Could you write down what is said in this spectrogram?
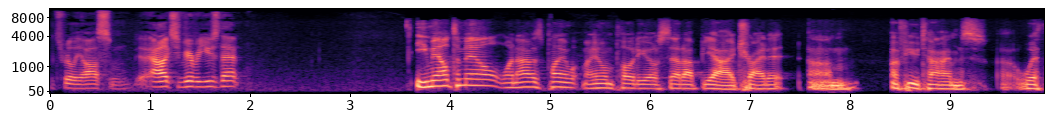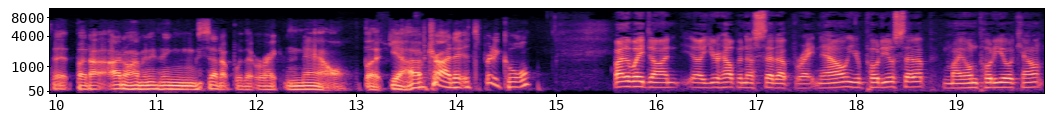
It's really awesome. Alex, have you ever used that? Email to mail. When I was playing with my own Podio setup, yeah, I tried it um, a few times uh, with it, but I, I, don't have anything set up with it right now. But yeah, I've tried it. It's pretty cool. By the way, Don, uh, you're helping us set up right now your Podio setup, my own Podio account.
